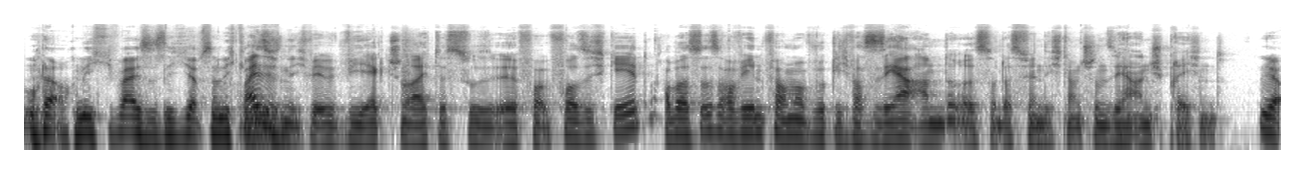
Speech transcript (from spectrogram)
Oder auch nicht, ich weiß es nicht, ich habe es noch nicht gesehen. Weiß ich nicht, wie, wie actionreich das zu, äh, vor, vor, sich geht, aber es ist auf jeden Fall mal wirklich was sehr anderes und das finde ich dann schon sehr ansprechend. Ja.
